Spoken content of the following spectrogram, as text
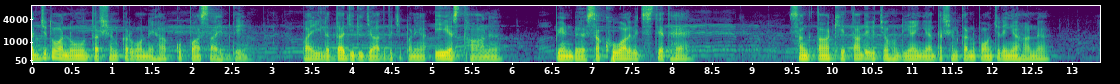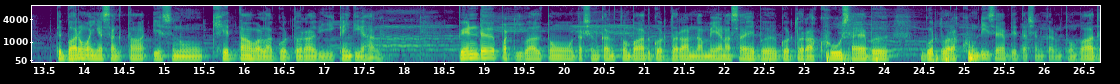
ਅੱਜ ਤੁਹਾਨੂੰ ਦਰਸ਼ਨ ਕਰਵਾਉਂਦੇ ਹਾਂ ਕੁੱਪਾ ਸਾਹਿਬ ਦੇ। ਭਾਈ ਲੱਦਾ ਜੀ ਦੀ ਯਾਦ ਵਿੱਚ ਬਣਿਆ ਇਹ ਸਥਾਨ ਪਿੰਡ ਸਖੋਵਾਲ ਵਿੱਚ ਸਥਿਤ ਹੈ। ਸੰਗਤਾਂ ਖੇਤਾਂ ਦੇ ਵਿੱਚੋਂ ਹੁੰਦੀਆਂ ਆਈਆਂ ਦਰਸ਼ਨ ਕਰਨ ਪਹੁੰਚ ਰਹੀਆਂ ਹਨ ਤੇ ਬਾਹਰੋਂ ਆਈਆਂ ਸੰਗਤਾਂ ਇਸ ਨੂੰ ਖੇਤਾਂ ਵਾਲਾ ਗੁਰਦੁਆਰਾ ਵੀ ਕਹਿੰਦੀਆਂ ਹਨ। ਪਿੰਡ ਪੱਟੀਵਾਲ ਤੋਂ ਦਰਸ਼ਨ ਕਰਨ ਤੋਂ ਬਾਅਦ ਗੁਰਦੁਆਰਾ ਨਾਮਿਆਣਾ ਸਾਹਿਬ, ਗੁਰਦੁਆਰਾ ਖੂਹ ਸਾਹਿਬ, ਗੁਰਦੁਆਰਾ ਖੁੰਡੀ ਸਾਹਿਬ ਦੇ ਦਰਸ਼ਨ ਕਰਨ ਤੋਂ ਬਾਅਦ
